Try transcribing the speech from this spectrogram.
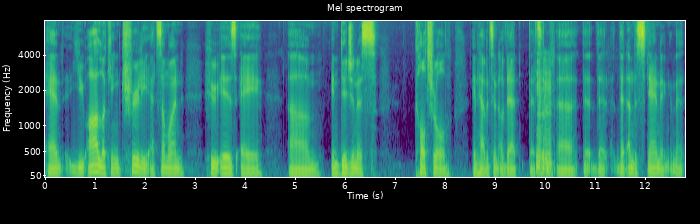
and you are looking truly at someone who is a um, indigenous cultural inhabitant of that that mm-hmm. sort of uh, that, that that understanding and that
